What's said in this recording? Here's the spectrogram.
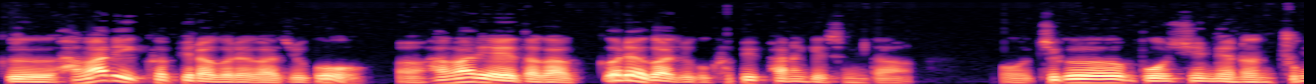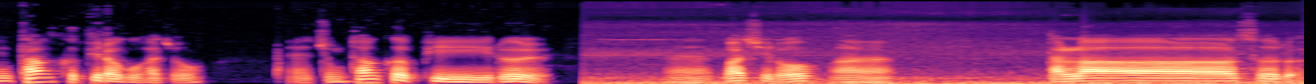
그 항아리 커피라 그래가지고, 어, 항아리에다가 끓여가지고 커피 파는 게 있습니다. 어, 지금 보시면은 중탕 커피라고 하죠. 예, 중탕 커피를 예, 마시러 예, 달랏을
